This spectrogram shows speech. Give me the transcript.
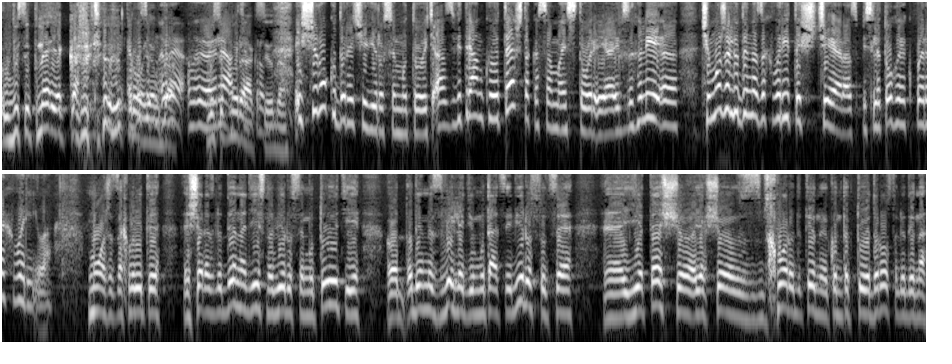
висипне, як кажуть, прояв. Да. Е, реакцію реакцію. Да. І щороку, до речі, віруси мутують. А з вітрянкою теж така сама історія. І взагалі, е, чи може людина захворіти ще раз після того, як перехворіла? може захворіти ще раз людина. Дійсно, віруси мутують, і один із виглядів мутації вірусу це е, є те, що якщо з хворою дитиною контактує доросла людина,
